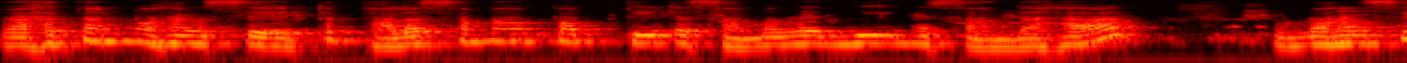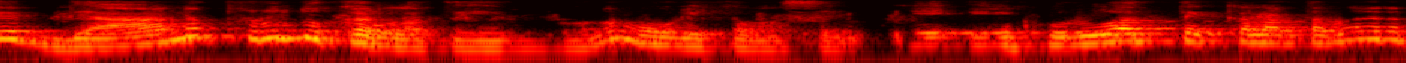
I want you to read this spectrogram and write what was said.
රහතන් වහන්සේට ඵල සමාපත්තියට සමවැදීම සඳහා උන්වහන්සේ ධාන පුරුදු කරලා තියෙනවා මූලික වශයෙන්. ඒ ඒ පුරුවත් එක්කලා තමයි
